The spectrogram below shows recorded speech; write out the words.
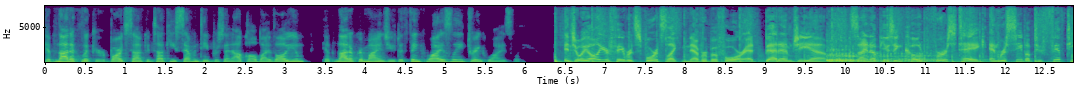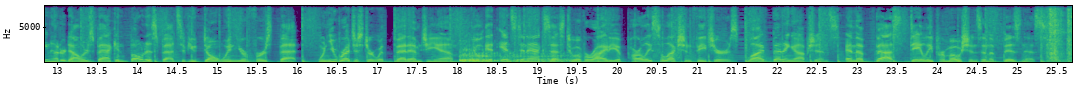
Hpnotiq Liquor, Bardstown, Kentucky, 17% alcohol by volume. Hpnotiq reminds you to think wisely, drink wisely. Enjoy all your favorite sports like never before at BetMGM. Sign up using code FIRSTTAKE and receive up to $1,500 back in bonus bets if you don't win your first bet. When you register with BetMGM, you'll get instant access to a variety of parlay selection features, live betting options, and the best daily promotions in the business.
